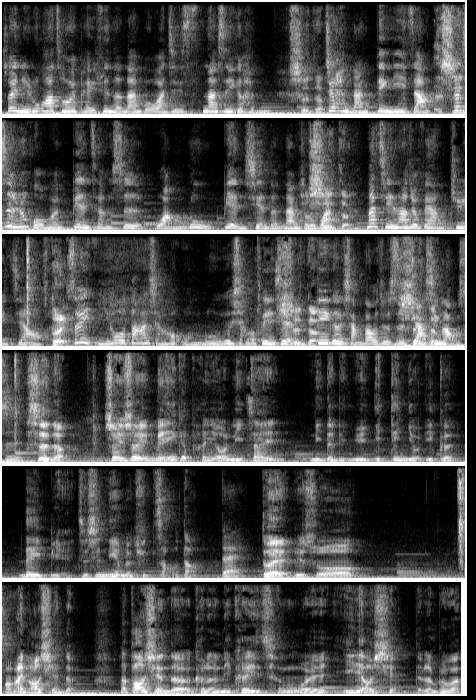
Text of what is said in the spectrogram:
所以你如果要成为培训的 number one，其实那是一个很是的，就很难定义这样。是但是如果我们变成是网络变现的 number one，的那其实它就非常聚焦。对所以以后大家想要网络又想要变现，是的第一个想到就是嘉欣老师。是的，所以所以每一个朋友，你在你的领域一定有一个类别，只是你有没有去找到。对。对，比如说我卖保险的，那保险的可能你可以成为医疗险的 number one，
